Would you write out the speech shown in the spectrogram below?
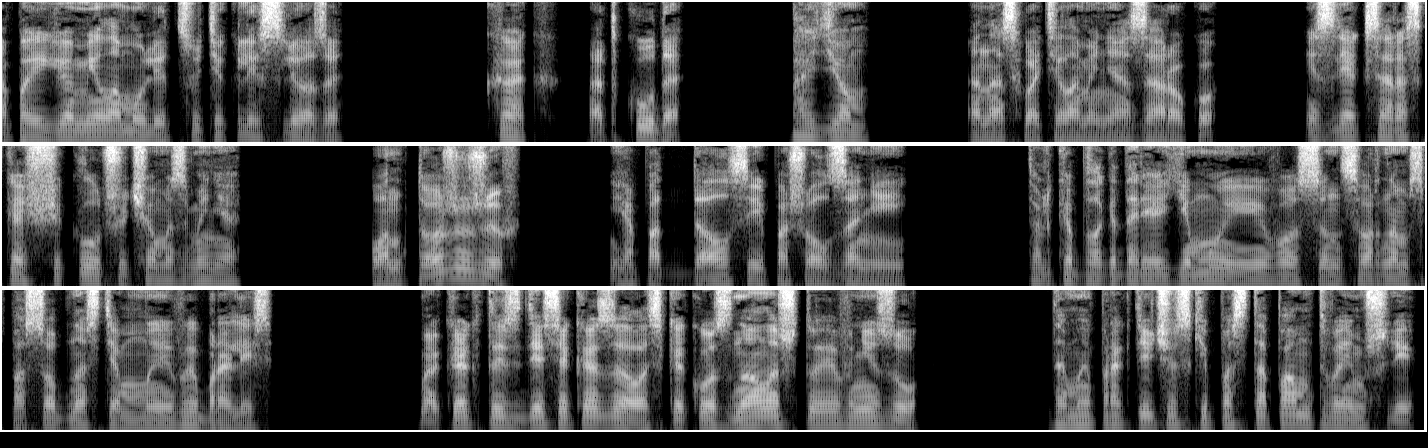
а по ее милому лицу текли слезы. «Как? Откуда?» «Пойдем». Она схватила меня за руку. «Из Лекса рассказчик лучше, чем из меня». «Он тоже жив?» Я поддался и пошел за ней. Только благодаря ему и его сенсорным способностям мы и выбрались. «А как ты здесь оказалась? Как узнала, что я внизу?» «Да мы практически по стопам твоим шли.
